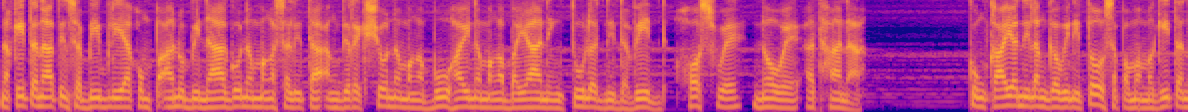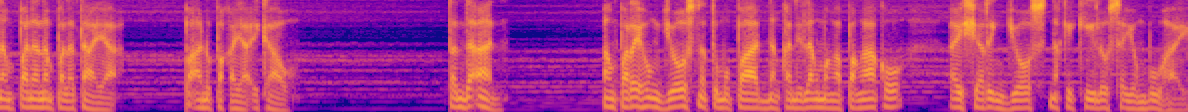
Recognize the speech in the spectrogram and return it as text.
Nakita natin sa Biblia kung paano binago ng mga salita ang direksyon ng mga buhay ng mga bayaning tulad ni David, Josue, Noe at Hana. Kung kaya nilang gawin ito sa pamamagitan ng pananampalataya, paano pa kaya ikaw? Tandaan, ang parehong Diyos na tumupad ng kanilang mga pangako ay siya ring Diyos na kikilos sa iyong buhay.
